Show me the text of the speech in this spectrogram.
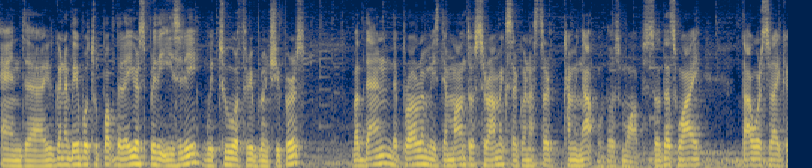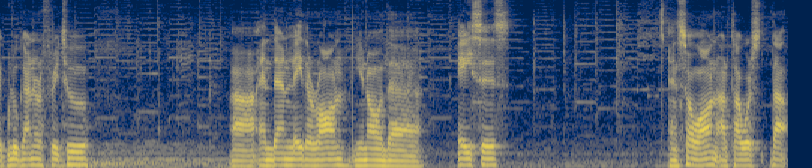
and uh, you're gonna be able to pop the layers pretty easily with two or three Bloon Chippers. But then the problem is the amount of ceramics are gonna start coming out of those mobs. So that's why towers like a glue gunner 3-2 uh, and then later on you know the aces and so on are towers that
